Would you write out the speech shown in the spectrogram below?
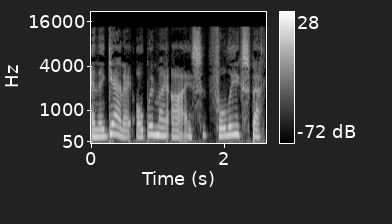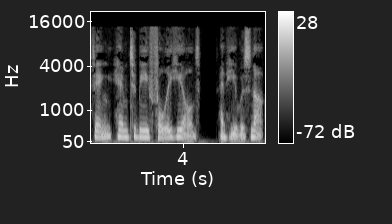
And again, I opened my eyes, fully expecting him to be fully healed and he was not.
